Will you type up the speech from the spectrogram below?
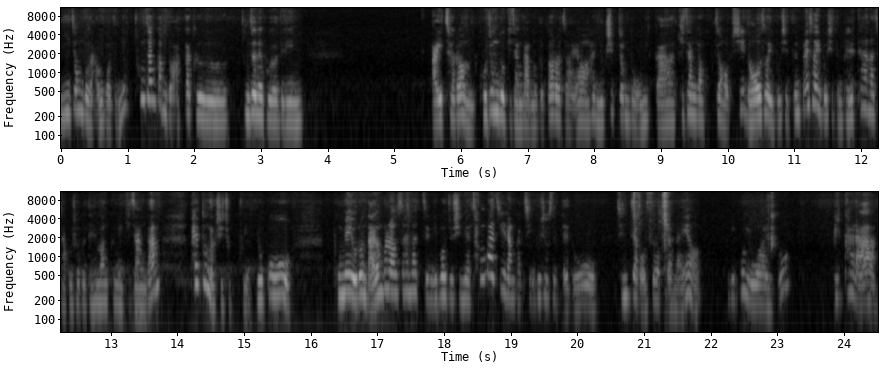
52 정도 나오거든요. 총장감도 아까 그 좀 전에 보여드린 아이처럼 그 정도 기장감으로 떨어져요. 한 60 정도 오니까 기장감 걱정 없이 넣어서 입으시든 빼서 입으시든 벨트 하나 잡으셔도 될 만큼의 기장감. 팔통 역시 좋고요. 요거 봄에 요런 나연 블라우스 하나쯤 입어주시면 청바지랑 같이 입으셨을 때도 진짜 멋스럽잖아요. 그리고 요 아이도 비카라.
